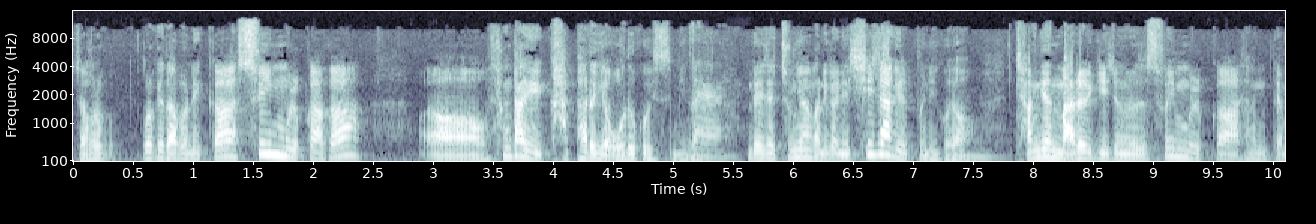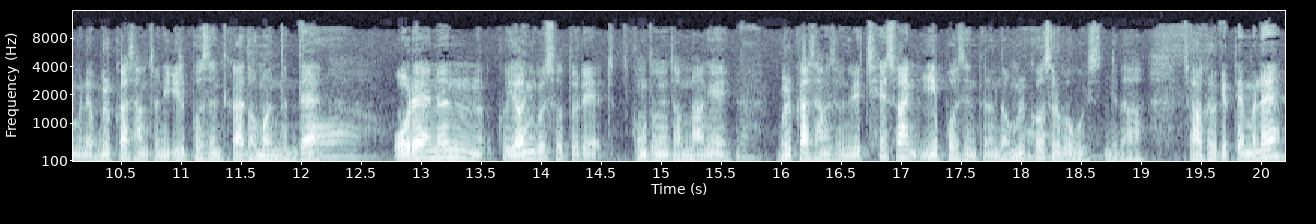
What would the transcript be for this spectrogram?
자, 그렇, 그렇게 다 보니까 수입 물가가 어, 상당히 가파르게 오르고 있습니다. 네. 근데 이제 중요한 건 이건 시작일 뿐이고요. 작년 말을 기준으로 수입 물가 상승 때문에 물가 상승이 1%가 넘었는데 어. 올해는 그 연구소들의 공통된 전망이 네. 물가 상승률이 최소한 2%는 넘을 어. 것으로 보고 있습니다. 자, 그렇기 때문에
